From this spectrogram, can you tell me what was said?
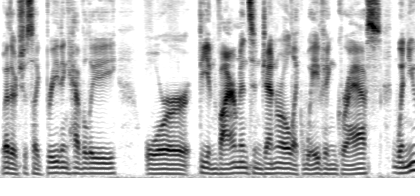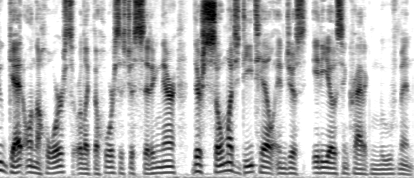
whether it's just like breathing heavily or the environments in general, like waving grass. When you get on the horse, or like the horse is just sitting there, there's so much detail in just idiosyncratic movement.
